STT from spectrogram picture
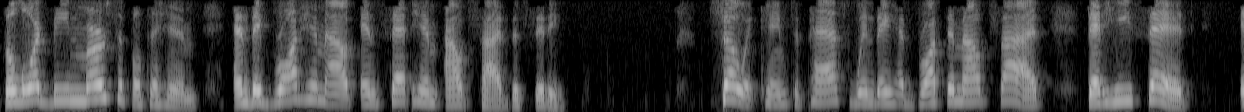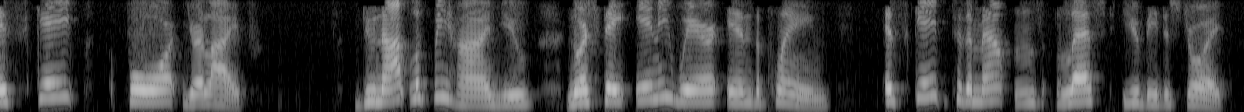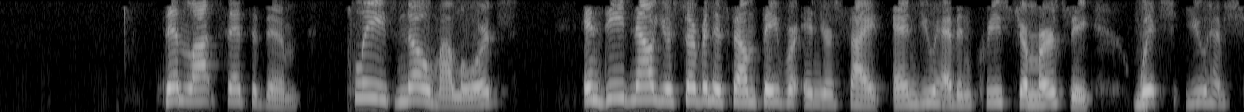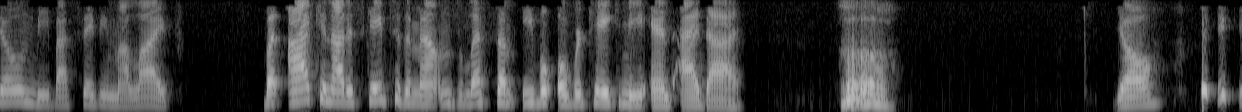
The Lord being merciful to him, and they brought him out and set him outside the city. So it came to pass when they had brought them outside that he said, Escape for your life. Do not look behind you, nor stay anywhere in the plain. Escape to the mountains, lest you be destroyed. Then Lot said to them, Please know, my lords, indeed now your servant has found favor in your sight, and you have increased your mercy, which you have shown me by saving my life. But I cannot escape to the mountains, lest some evil overtake me and I die. Y'all.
